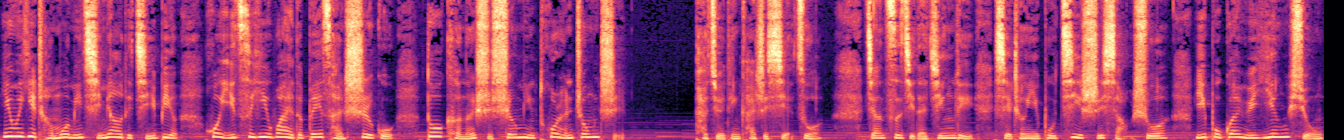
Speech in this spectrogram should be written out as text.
因为一场莫名其妙的疾病或一次意外的悲惨事故都可能使生命突然终止。他决定开始写作，将自己的经历写成一部纪实小说，一部关于英雄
